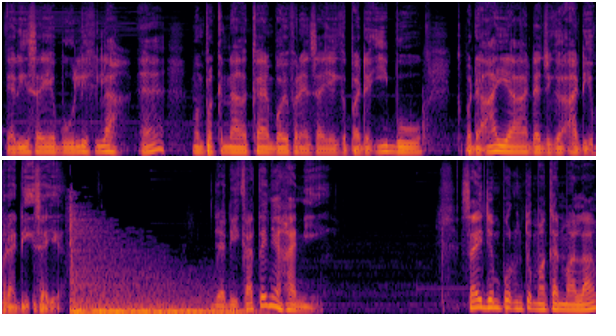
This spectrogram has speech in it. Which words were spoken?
Jadi saya bolehlah eh, memperkenalkan boyfriend saya kepada ibu, kepada ayah dan juga adik-beradik saya. Jadi katanya Hani. Saya jemput untuk makan malam.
